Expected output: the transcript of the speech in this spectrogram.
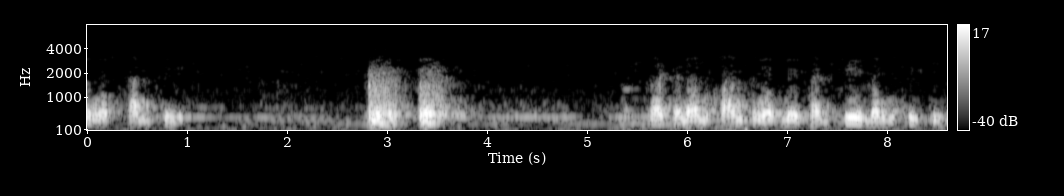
สงบทันทีเพราะฉะนั้นความสงบในทันทีลงที่จิต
